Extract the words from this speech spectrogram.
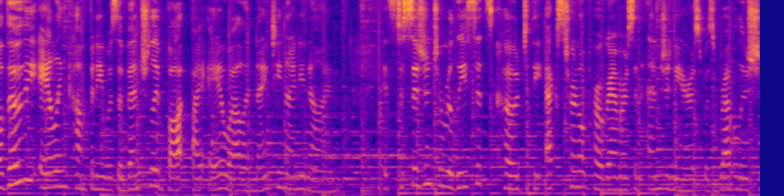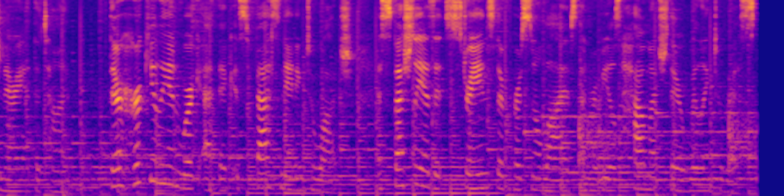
Although the ailing company was eventually bought by AOL in 1999, its decision to release its code to the external programmers and engineers was revolutionary at the time. Their Herculean work ethic is fascinating to watch, especially as it strains their personal lives and reveals how much they are willing to risk.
